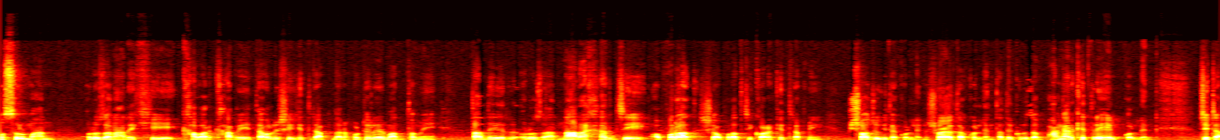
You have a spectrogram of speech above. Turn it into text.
মুসলমান রোজা না রেখে খাবার খাবে, তাহলে সেক্ষেত্রে আপনার হোটেলের মাধ্যমে তাদের রোজা না রাখার যে অপরাধ, সে অপরাধটি করার ক্ষেত্রে আপনি সহযোগিতা করলেন, সহায়তা করলেন তাদেরকে রোজা ভাঙার ক্ষেত্রে হেল্প করলেন, যেটা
